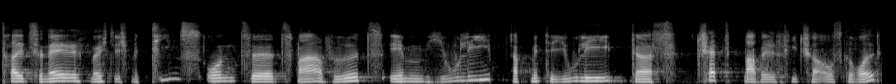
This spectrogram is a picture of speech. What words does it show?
traditionell möchte ich mit Teams und äh, zwar wird im Juli, ab Mitte Juli, das Chat-Bubble-Feature ausgerollt.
